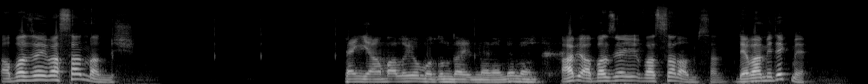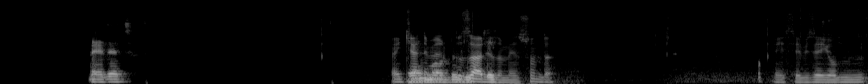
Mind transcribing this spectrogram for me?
Abazay Vassal mı almış? Ben, yağmalıyor modundayım herhalde ben. Abi Abazay Vassal almış sana. Devam edek mi? Evet. Ben kendime kız arıyordum en son da. Neyse bize yolun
